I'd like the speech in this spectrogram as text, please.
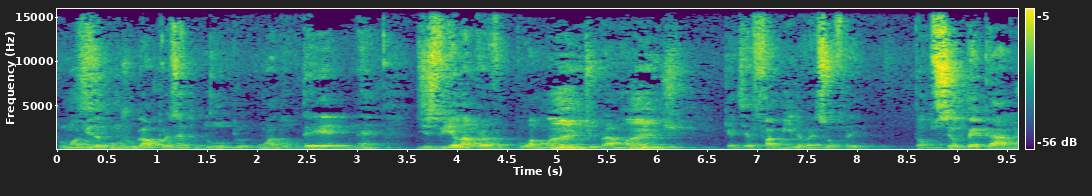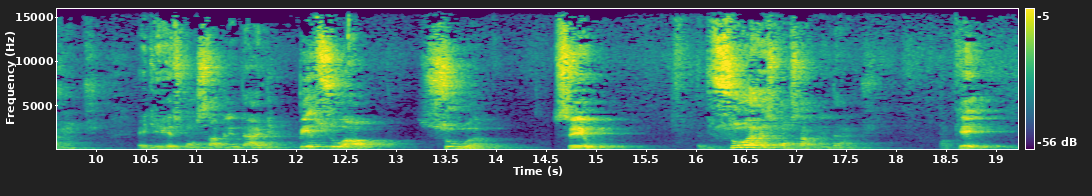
para uma vida conjugal, por exemplo, dupla, com adultério, né? desvia lá para o amante, para amante, quer dizer, a família vai sofrer. Então, o seu pecado, gente, é de responsabilidade pessoal sua, seu, é de sua responsabilidade, ok?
